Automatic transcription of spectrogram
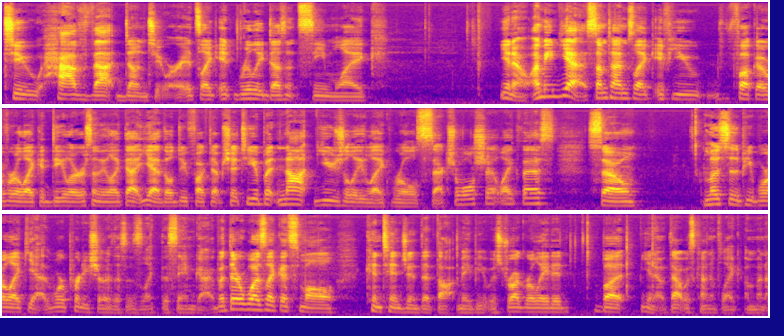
to have that done to her. It's like it really doesn't seem like you know, I mean, yeah, sometimes like if you fuck over like a dealer or something like that, yeah, they'll do fucked up shit to you, but not usually like real sexual shit like this. So most of the people were like, yeah, we're pretty sure this is like the same guy. But there was like a small contingent that thought maybe it was drug related, but you know, that was kind of like a min-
